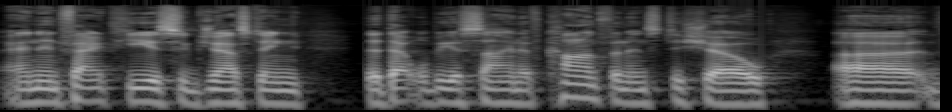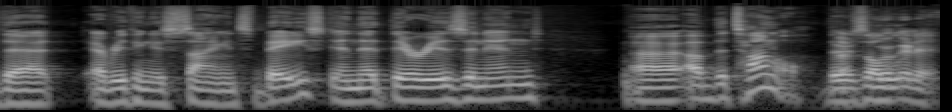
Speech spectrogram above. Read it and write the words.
And in fact, he is suggesting that that will be a sign of confidence to show uh, that everything is science based and that there is an end uh, of the tunnel. There's we're going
